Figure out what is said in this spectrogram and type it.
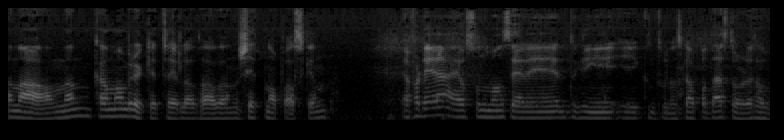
en annen kan man bruke til å ta den skitne oppvasken. Ja, for det er jo sånn man ser i, i, i kontorlandskapet, at der står det sånn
